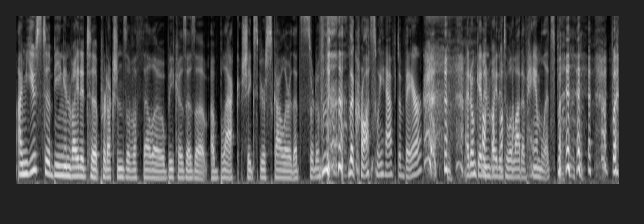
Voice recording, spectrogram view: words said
I'm used to being invited to productions of Othello because, as a, a black Shakespeare scholar, that's sort of the cross we have to bear. I don't get invited to a lot of Hamlets, but but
